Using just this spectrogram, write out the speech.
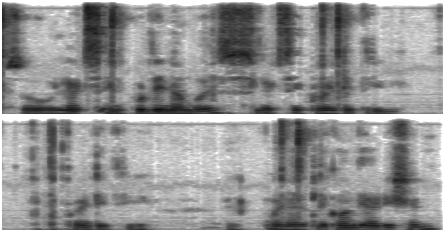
so let's input the numbers. Let's say 23 23 and when I click on the addition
